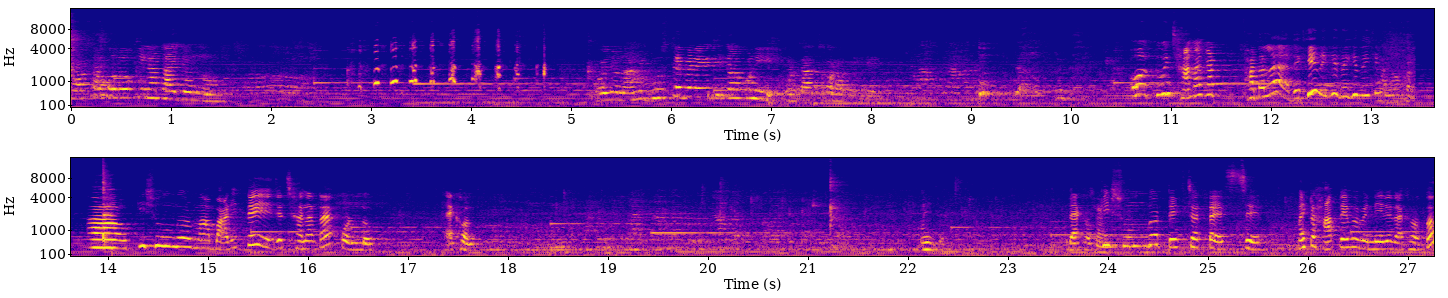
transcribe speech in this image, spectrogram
কষা হলো কিনা তাই জন্য। ওই জন্য আমি বুঝতে পেরে গেছি তখনই ওর কাজ করা থেকে। ও তুমি ছানা কাট ফাটালা? দেখি দেখি দেখি দেখি। কি সুন্দর মা বাড়িতে এই যে ছানাটা করল। এখন। এই যে। দেখো কি সুন্দর টেক্সচারটা এসছে। একটু হাতে ভাবে নেড়ে দেখাও তো।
